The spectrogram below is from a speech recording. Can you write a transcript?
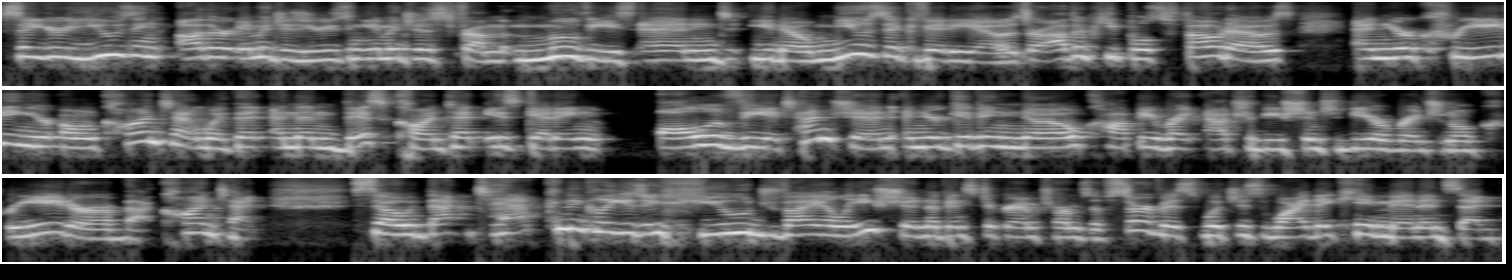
So you're using other images, you're using images from movies and, you know, music videos or other people's photos and you're creating your own content with it and then this content is getting all of the attention and you're giving no copyright attribution to the original creator of that content. So that technically is a huge violation of Instagram terms of service, which is why they came in and said,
